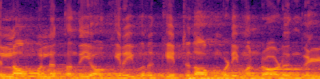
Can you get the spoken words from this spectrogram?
எல்லாம் வல்ல தந்தையாக இறைவனுக்கு ஏற்றதாகும்படி மன்றாடுங்கள்.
